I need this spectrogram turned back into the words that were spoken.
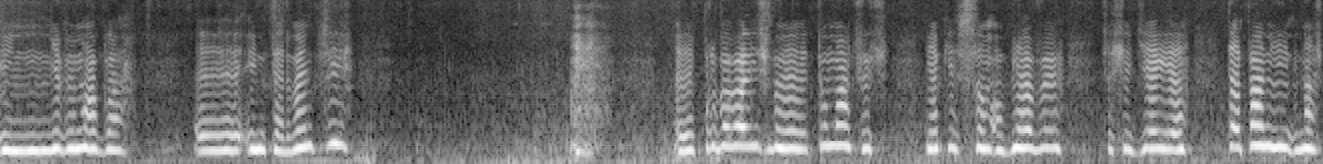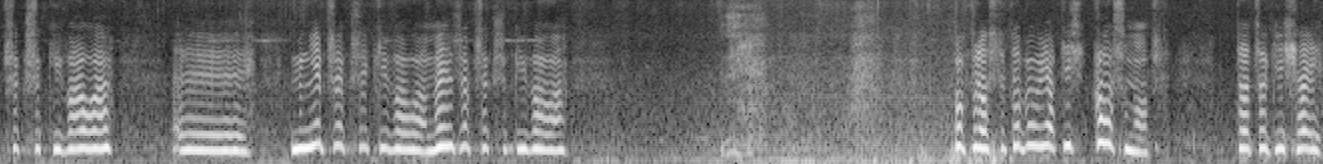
i nie wymaga y, interwencji. Próbowaliśmy tłumaczyć, jakie są objawy, co się dzieje. Ta pani nas przekrzykiwała, mnie przekrzykiwała, męża przekrzykiwała. Po prostu to był jakiś kosmos. To, co dzisiaj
